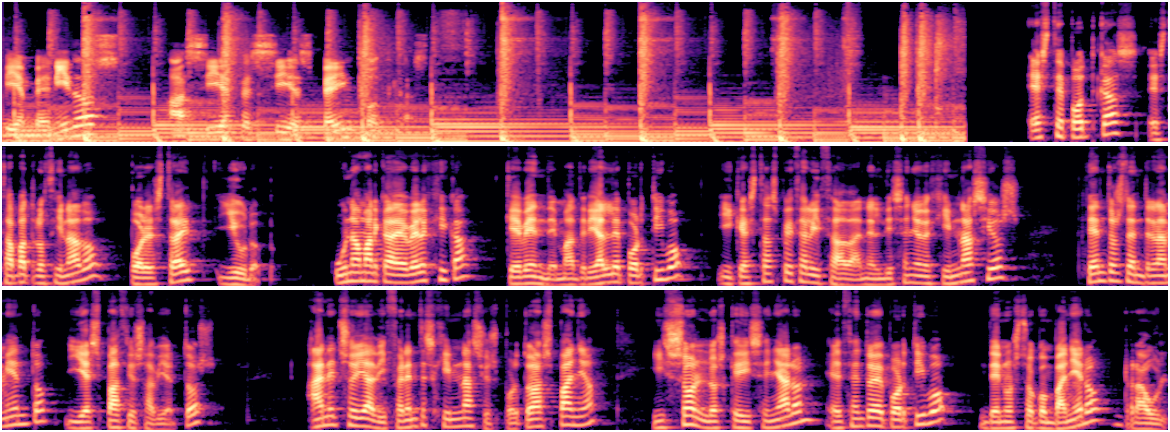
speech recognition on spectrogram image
Bienvenidos a CFC Spain Podcast. Este podcast está patrocinado por Stride Europe, una marca de Bélgica que vende material deportivo y que está especializada en el diseño de gimnasios, centros de entrenamiento y espacios abiertos. Han hecho ya diferentes gimnasios por toda España y son los que diseñaron el centro deportivo de nuestro compañero Raúl.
